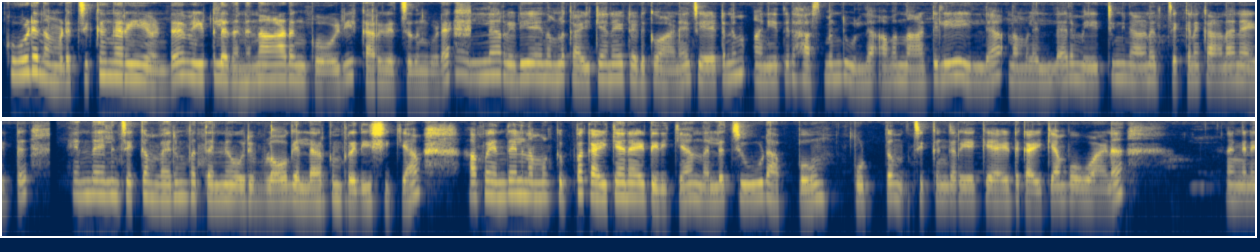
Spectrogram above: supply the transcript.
കൂടെ നമ്മുടെ ചിക്കൻ കറിയും ഉണ്ട് വീട്ടിലെ തന്നെ നാടൻ കോഴി കറി വെച്ചതും കൂടെ. എല്ലാം റെഡിയായി നമ്മൾ കഴിക്കാനായിട്ട് എടുക്കുവാണ്. ചേട്ടനും അനിയത്തിയുടെ ഹസ്ബൻഡും ഇല്ല. അവൻ നാട്ടിലേ ഇല്ല. നമ്മളെല്ലാവരും വെയിറ്റിങ്ങിനാണ് ചെക്കനെ കാണാനായിട്ട്. എന്തായാലും ചെക്കൻ വരുമ്പോൾ തന്നെ ഒരു വ്ളോഗ് എല്ലാവർക്കും പ്രതീക്ഷിക്കാം. അപ്പോൾ എന്തായാലും നമുക്കിപ്പോൾ കഴിക്കാനായിട്ടിരിക്കാം. നല്ല ചൂടപ്പവും പുട്ടും ചിക്കൻ കറിയൊക്കെ ആയിട്ട് കഴിക്കാൻ പോവുകയാണ് അങ്ങനെ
